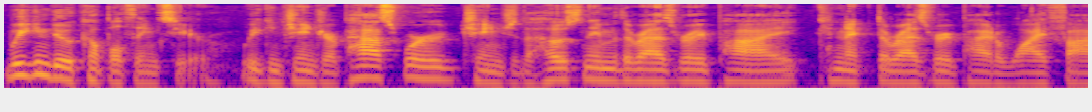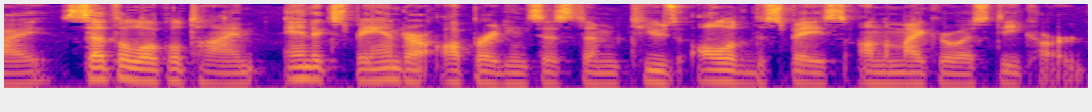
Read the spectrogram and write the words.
We can do a couple things here. We can change our password, change the host name of the Raspberry Pi, connect the Raspberry Pi to Wi-Fi, set the local time, and expand our operating system to use all of the space on the microSD card.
